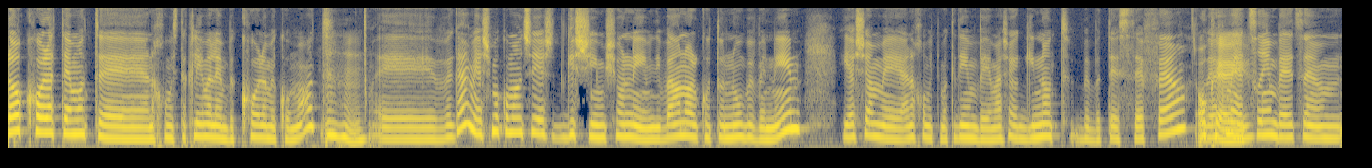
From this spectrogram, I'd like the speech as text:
לא כל התמות, אה, אנחנו מסתכלים עליהן בכל המקומות, אה, וגם יש מקומות שיש דגשים שונים. דיברנו על קוטונו בבנין, יש שם, אה, אנחנו מתמקדים במה שהגינות בבתי ספר, אוקיי. ואיך מייצרים בעצם...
